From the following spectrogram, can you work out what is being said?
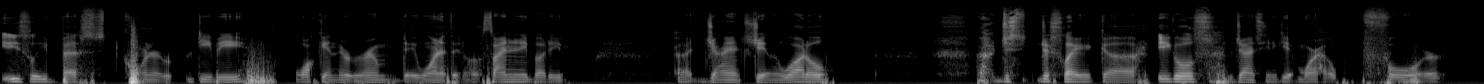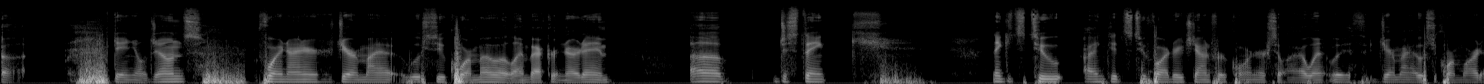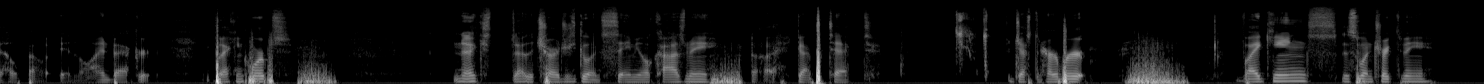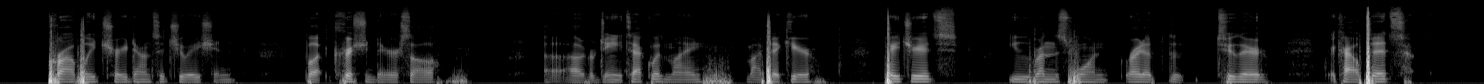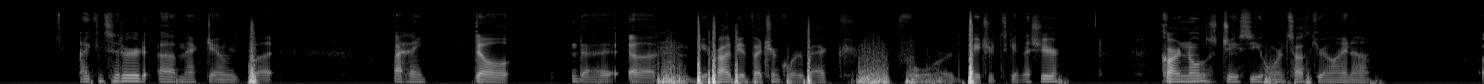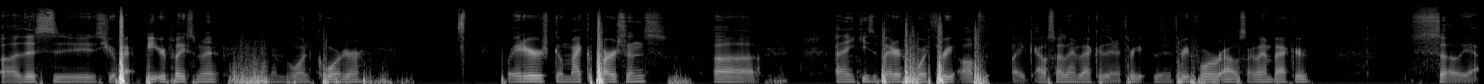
easily best corner DB. Walk in the room day one if they don't sign anybody. Uh, Giants, Jaylen Waddle. Just just like uh, Eagles, the Giants need to get more help for uh, Daniel Jones. 49ers, Jeremiah Owusu Koramoah, linebacker Notre Dame. Uh, just think, I think it's too, I think it's too far to reach down for a corner, so I went with Jeremiah Owusu to help out in the linebacker backing corps. Next, uh, the Chargers go going Samuel Cosmi. Uh, got protect Justin Herbert. Vikings, this one tricked me. Probably trade down situation, but Christian Darrisaw uh, out of Virginia Tech was mine, my pick here. Patriots, you run this one right up to, to their Kyle Pitts. I considered uh, Mac Jones, but I think they'll that uh, be probably be a veteran quarterback for the Patriots again this year. Cardinals, Jaycee Horn, South Carolina. Uh, this is your beat replacement, number one quarter. Raiders go Micah Parsons. Uh, I think he's a better four three off like outside linebacker than a three than a three four outside linebacker. So yeah.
